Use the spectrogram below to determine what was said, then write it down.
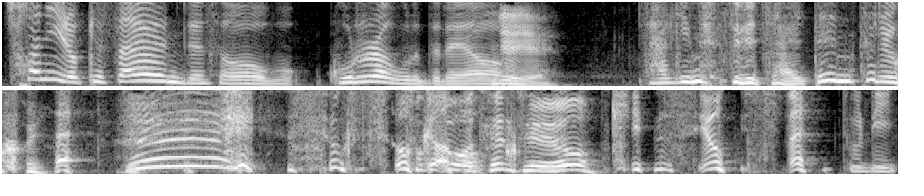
천이 이렇게 쌓여 있는 데서 뭐 고르라고 그러더래요. 예, 예. 자기네들이 잘 텐트를 골라야 돼. 숙소가 숙소가 텐트예요? 김수용 씨랑 둘이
